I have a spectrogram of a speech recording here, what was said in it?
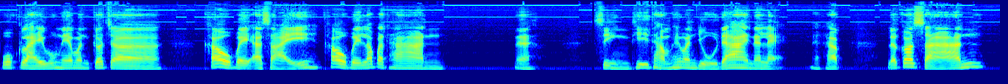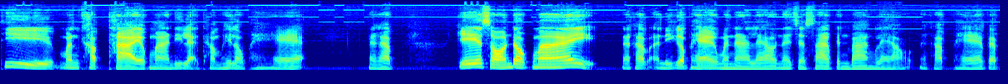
พวกไรพวกนี้มันก็จะเข้าไปอาศัยเข้าไปรับประทานนะสิ่งที่ทำให้มันอยู่ได้นั่นแหละนะครับ แล้วก็สารที่มันขับถ่ายออกมานี่แหละทำให้เราแพ้นะครับ เกสรดอกไม้นะครับ อันนี้ก็แพ้มานานแล้วน่าจะทราบกันบ้างแล้วนะครับ แพ้แบบ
